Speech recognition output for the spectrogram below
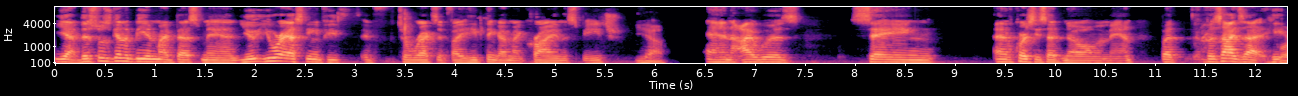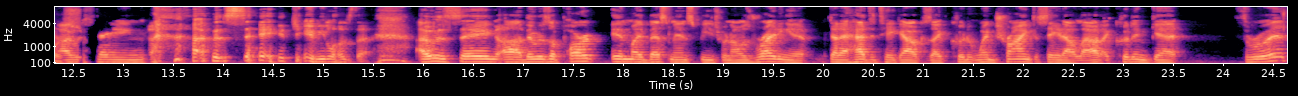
Yeah, this was gonna be in my best man. You you were asking if he if to Rex if I he think I might cry in the speech, Yeah. and I was saying, and of course he said no, I'm a man. But besides that, he I was saying I was saying Jamie loves that. I was saying uh, there was a part in my best man speech when I was writing it that I had to take out because I couldn't when trying to say it out loud I couldn't get through it.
